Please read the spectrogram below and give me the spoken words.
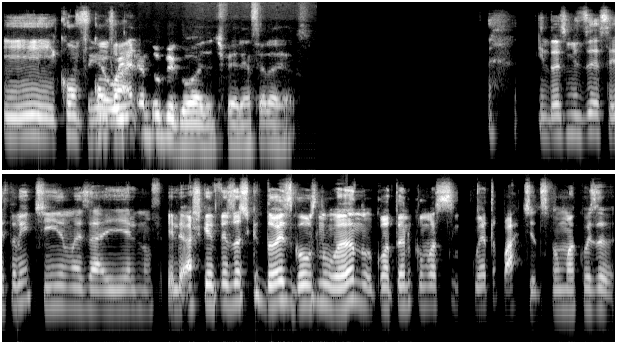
E com, Sim, com o vários... do bigode, a diferença era essa. em 2016 também tinha, mas aí ele não. Ele, acho que ele fez acho que dois gols no ano, contando com umas 50 partidas. Foi uma coisa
